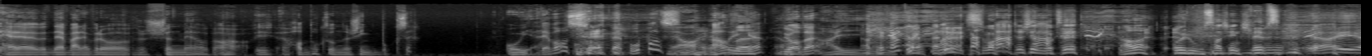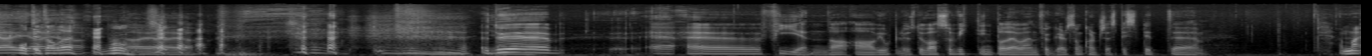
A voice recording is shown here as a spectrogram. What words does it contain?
her, er- Det er bare for å skjønne med. Hadde dere sånne skinnbukse? Oh, yeah. Det var superpop, ass! Ja, jeg jeg hadde hadde- ikke. Du hadde? Nei. Ja, det kan jeg tenke meg. Svarte skinnbukser. Ja da. Og rosa skinnslips. Ja, ja, ja, 80-tallet. Ja, ja, ja. Du eh, eh, Fiender av hjortelus. Du var så vidt inn på det var en fugl som kanskje spiste litt eh, Mais,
